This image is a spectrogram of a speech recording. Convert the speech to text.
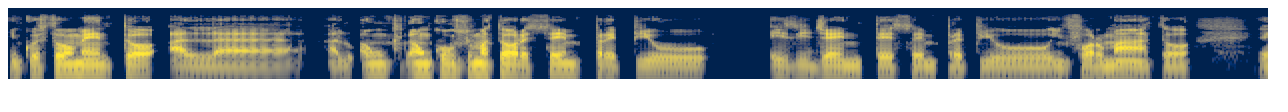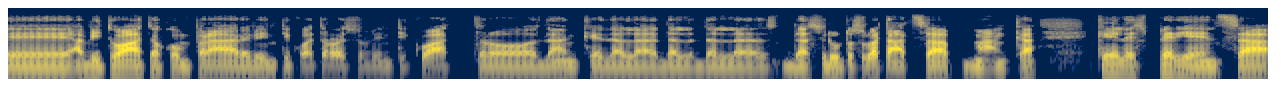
in questo momento al, al, a, un, a un consumatore sempre più esigente, sempre più informato, eh, abituato a comprare 24 ore su 24 anche dal, dal, dal, da seduto sulla tazza, manca, che l'esperienza,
